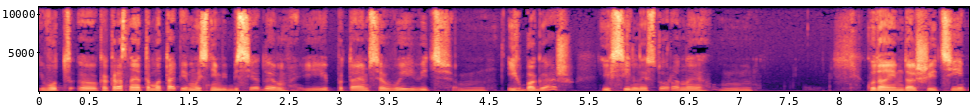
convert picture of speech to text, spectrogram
И вот э, как раз на этом этапе мы с ними беседуем и пытаемся выявить их багаж, их сильные стороны, куда им дальше идти,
